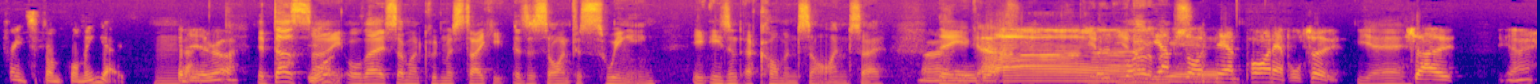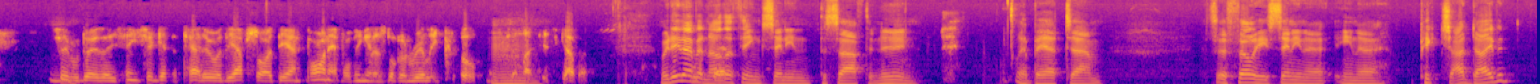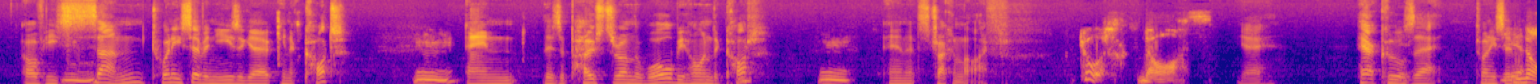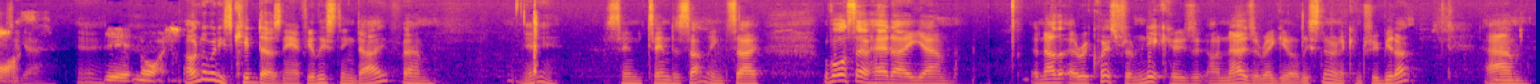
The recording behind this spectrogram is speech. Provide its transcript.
Prince from Flamingos. Mm. Yeah, right. It does say, although someone could mistake it as a sign for swinging, it isn't a common sign. So oh, there you go. Ah, You're not it's a the much- upside down pineapple too. Yeah. So, you know, people do these things to get the tattoo of the upside down pineapple thing, and it's looking really cool. So I mm. discover. We did have another thing sent in this afternoon about um, it's a fellow he's sent in a in a picture, David, of his son 27 years ago in a cot, Mm. and there's a poster on the wall behind the cot, Mm. and it's Truckin' Life. Of course. nice. Yeah, how cool's that? 27 Yeah. years Nice. ago. Yeah. Yeah, nice. I wonder what his kid does now. If you're listening, Dave, um, yeah, send send us something. So we've also had a um, another a request from Nick, who's I know is a regular listener and a contributor. Um,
